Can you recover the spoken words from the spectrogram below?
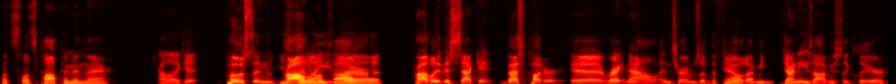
Let's let's pop him in there. I like it. Poston He's probably the probably the second best putter uh, right now in terms of the field. Yeah. I mean, Denny's obviously clear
